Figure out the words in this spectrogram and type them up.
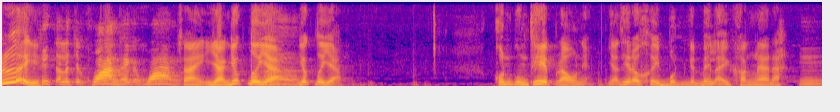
เรื่อยคิดอะไรจะคว้างใครก็คว้างใช่อย่างยกตัวอย่างอ่ายกตัวอย่าง คนกรุงเทพเราเนี่ย อย่างที่เราเคยบ่นกันไปหลายครั้งแล้วนะอืม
